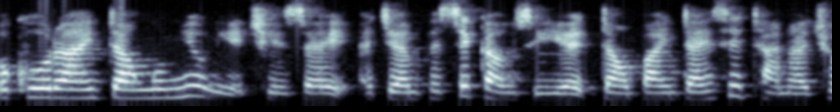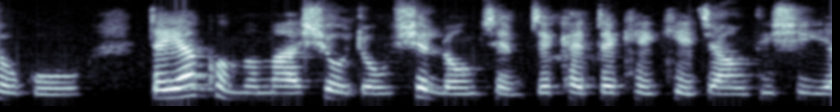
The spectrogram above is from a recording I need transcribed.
ပခိုးတိုင်းတောင်ငူမြို့နယ်ခြေစိုက်အကြံဖစစ်ကောင်စီရဲ့တောင်ပိုင်းတိုင်းစစ်ဌာနချုပ်ကိုတရားခွန်မမရှို့တုံးရှစ်လုံးဖြင့်ပြစ်ခတ်တက်ခိတ်ခဲ့ကြောင်းသိရှိရ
